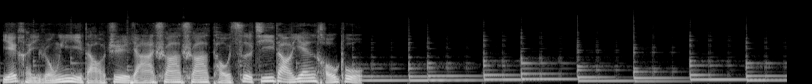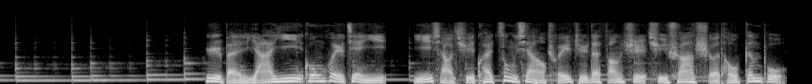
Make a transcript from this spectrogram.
也很容易导致牙刷刷头刺激到咽喉部。日本牙医工会建议，以小区块纵向垂直的方式去刷舌头根部，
